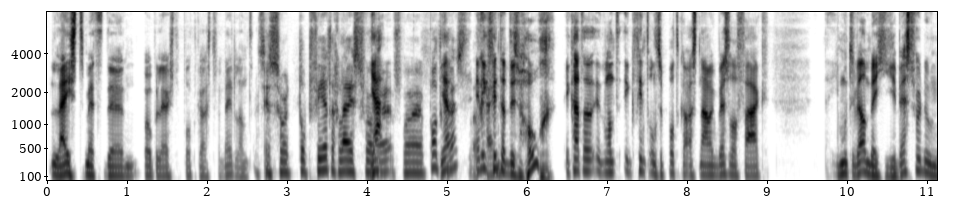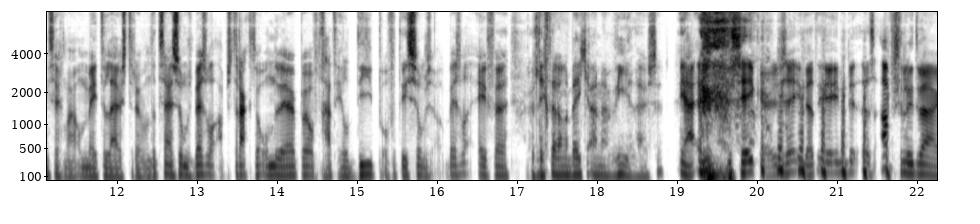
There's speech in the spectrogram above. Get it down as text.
lijst met de populairste podcast van Nederland. Het is een soort top 40 lijst voor, Ja. voor Ja, podcast. Wat en ik vind dat dus hoog. Ik had dat, want ik vind onze podcast namelijk best wel vaak. Je moet er wel een beetje je best voor doen, zeg maar, om mee te luisteren. Want het zijn soms best wel abstracte onderwerpen. Of het gaat heel diep. Of het is soms best wel even. Het ligt er dan een beetje aan naar wie je luistert. Ja, zeker. zeker. Dat, dat is absoluut waar.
